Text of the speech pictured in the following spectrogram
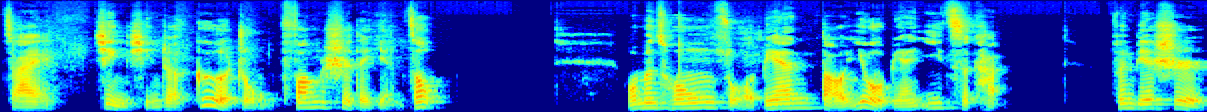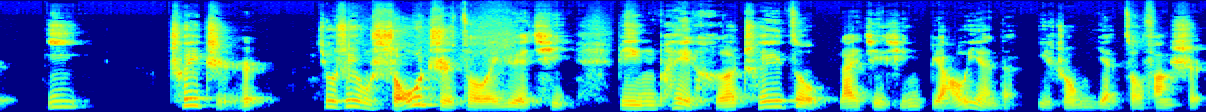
在进行着各种方式的演奏。我们从左边到右边依次看，分别是：一、吹指，就是用手指作为乐器，并配合吹奏来进行表演的一种演奏方式；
